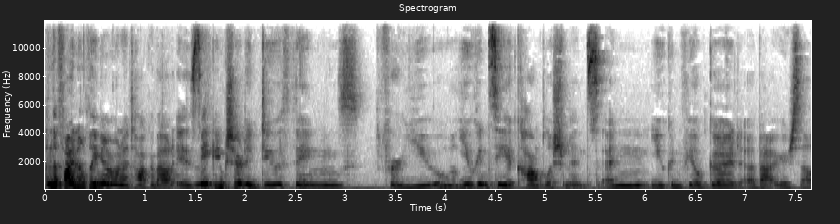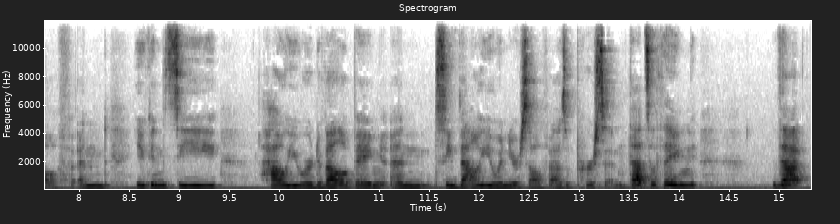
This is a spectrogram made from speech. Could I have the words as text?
And the final thing I want to talk about is making sure to do things for you. You can see accomplishments and you can feel good about yourself, and you can see how you are developing and see value in yourself as a person. That's a thing that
